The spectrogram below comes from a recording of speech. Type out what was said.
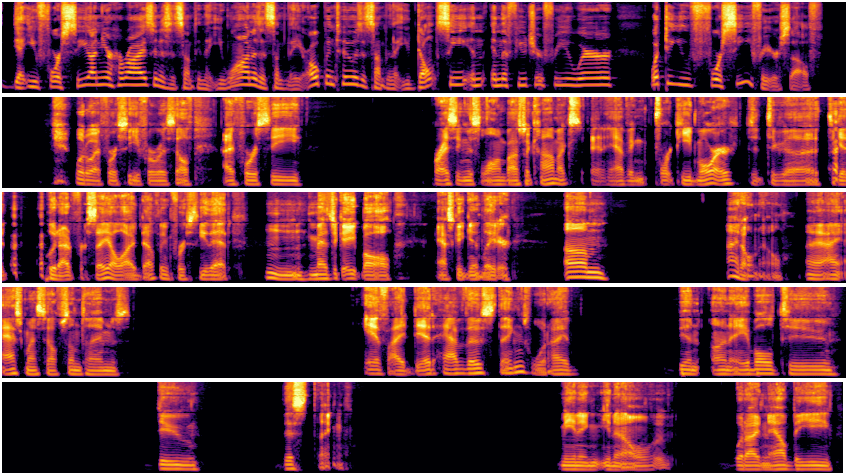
that you foresee on your horizon? Is it something that you want? Is it something that you're open to? Is it something that you don't see in, in the future for you? Where what do you foresee for yourself? What do I foresee for myself? I foresee pricing this long box of comics and having 14 more to to, uh, to get put out for sale. I definitely foresee that. Hmm, magic eight ball. Ask again later. Um, I don't know. I, I ask myself sometimes if I did have those things, would I have been unable to do this thing? Meaning, you know, would I now be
